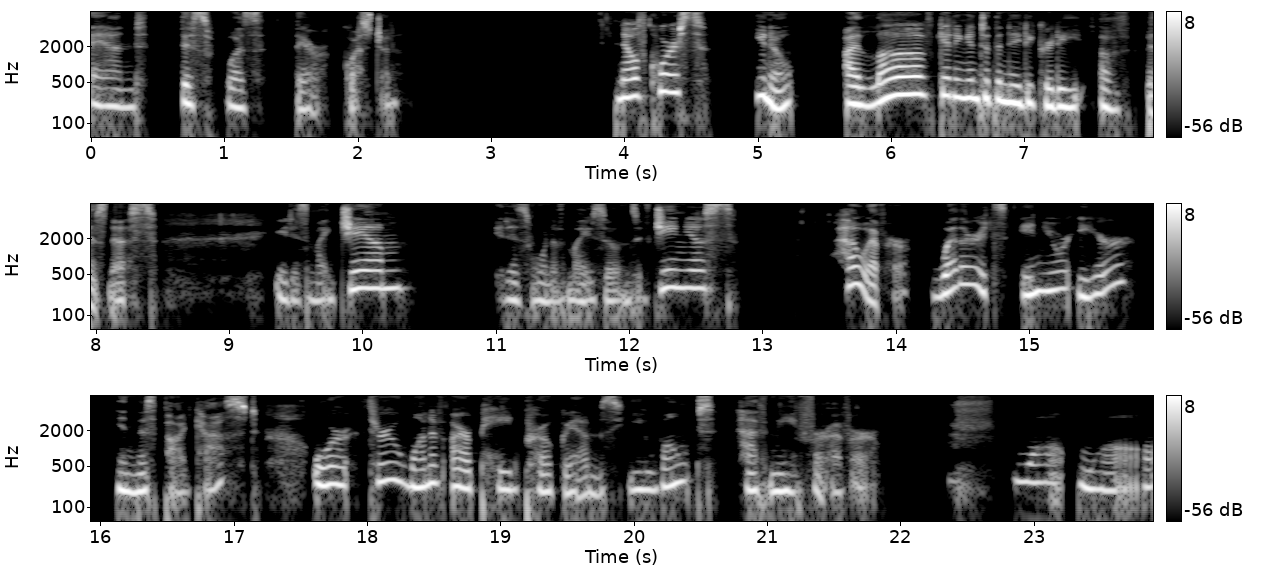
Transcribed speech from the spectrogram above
And this was their question. Now, of course, you know, I love getting into the nitty gritty of business. It is my jam. It is one of my zones of genius. However, whether it's in your ear in this podcast or through one of our paid programs, you won't have me forever. Wah, wah.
